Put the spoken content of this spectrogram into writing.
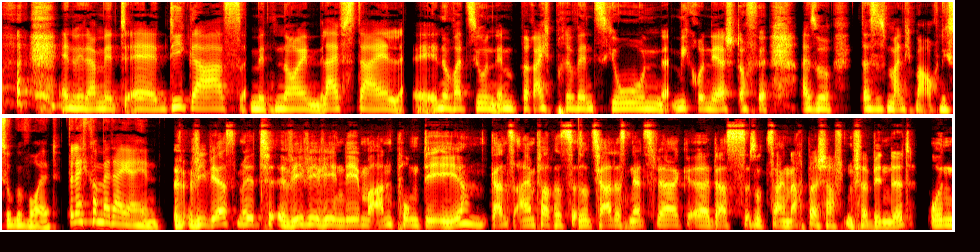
entweder mit äh, Digas, mit neuen Lifestyle-Innovationen im Bereich Prävention, Mikronährstoffe. Also das ist manchmal auch nicht so gewollt. Vielleicht kommen wir da ja hin. Wie wär's mit www.nebenan.de? Ganz einfaches soziales Netzwerk, äh, das sozusagen Nachbarschaften verbindet. Und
